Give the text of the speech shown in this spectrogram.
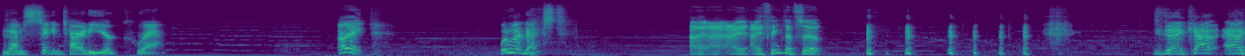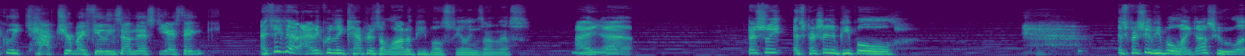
Because I'm sick and tired of your crap. All right. What do we got next? I I, I think that's it. Did I ca- adequately capture my feelings on this? Do you guys think? I think that adequately captures a lot of people's feelings on this. I uh, especially especially the people especially people like us who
